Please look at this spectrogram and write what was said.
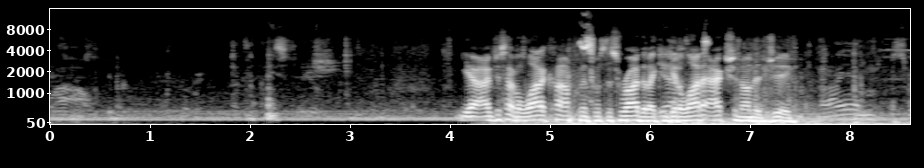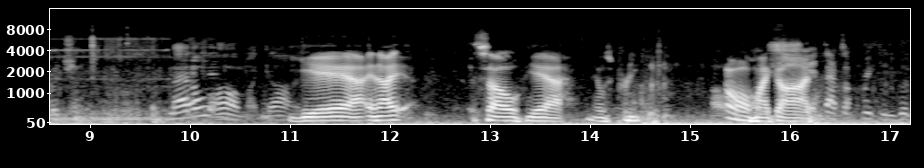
Wow. That's a nice fish. Yeah, I just have a lot of confidence with this rod that I can Yeah. get a lot of action on the jig. I am switching. Metal? Oh my god. Yeah, and I. So yeah, it was pretty. Oh, oh my God. That's a freaking good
